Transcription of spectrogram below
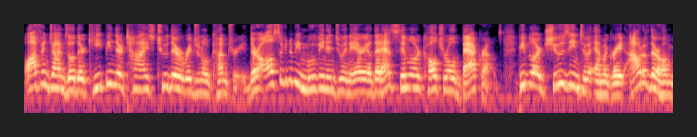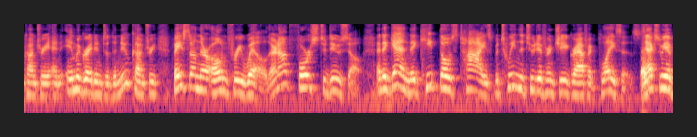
Oftentimes though, they're keeping their ties to their original country. They're also going to be moving into an area that has similar cultural backgrounds. People are choosing to emigrate out of their home country and immigrate into the new country based on their own free will. They're not forced to do so. And again, they keep those ties between the two different geographic places. Next, we have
